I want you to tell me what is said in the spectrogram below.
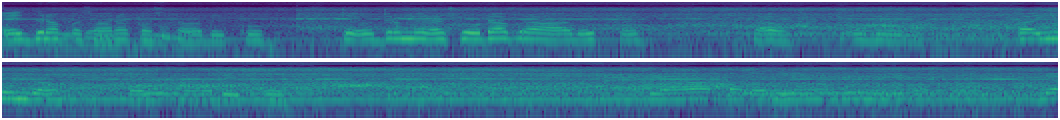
ਇਧਰ ਆਪਾਂ ਸਾਰਾ ਕਸਤਾ ਦੇਖੋ। ਤੇ ਉਧਰ ਮੇਰਾ ਛੋਟਾ ਭਰਾ ਦੇਖੋ। ਉਹ ਕਈ ਹੁੰਦਾ ਕਈ ਹੁੰਦਾ ਦੇਖੋ। ਤੇ ਆ ਆਪਾਂ ਲੈ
